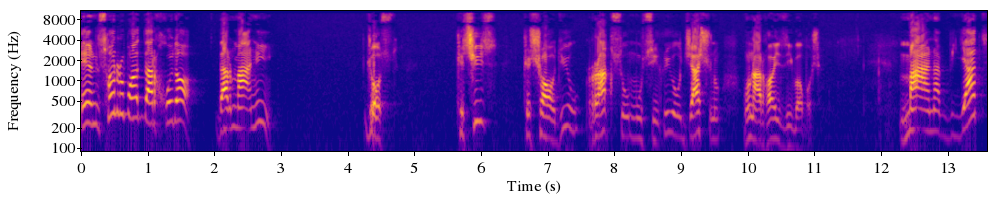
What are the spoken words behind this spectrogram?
انسان رو باید در خدا در معنی جست که چیز که شادی و رقص و موسیقی و جشن و هنرهای زیبا باشه. معنویت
